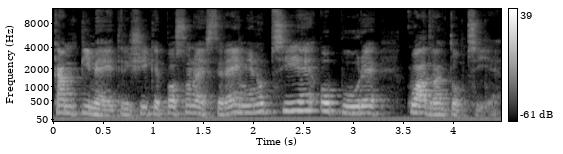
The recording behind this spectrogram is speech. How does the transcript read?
campi metrici che possono essere emianopsie oppure quadrantopsie.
